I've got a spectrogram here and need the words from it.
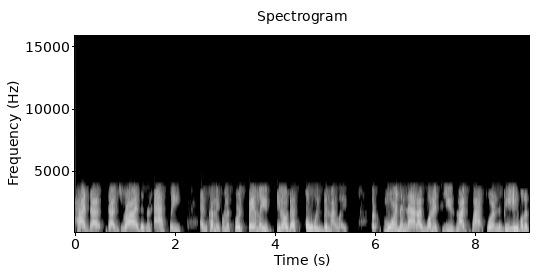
had that that drive as an athlete and coming from a sports family, you know, that's always been my life. But more than that, I wanted to use my platform to be able to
